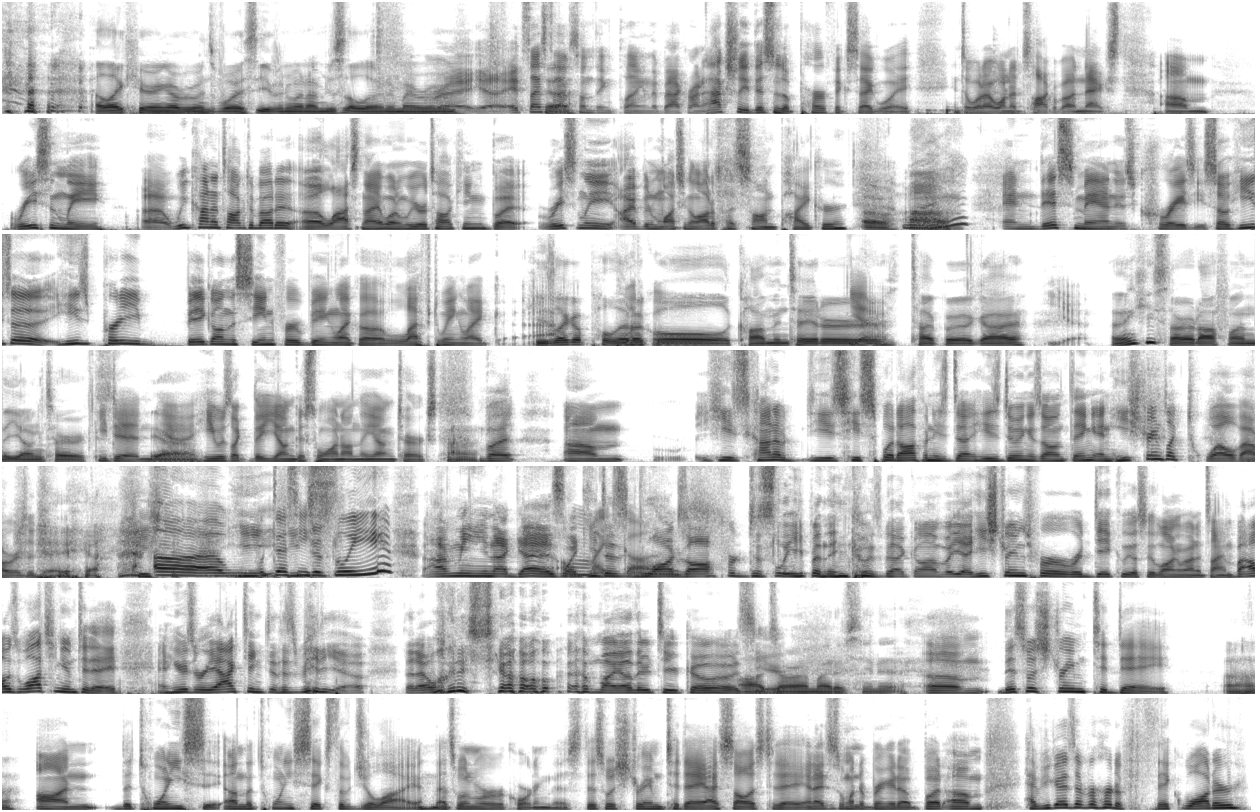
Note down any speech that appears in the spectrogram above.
I like hearing everyone's voice, even when I'm just alone in my room. Right, yeah. It's nice to have something playing in the background. Actually, this is a perfect segue into what I want to talk about next. Um, recently, uh, we kind of talked about it uh, last night when we were talking, but recently I've been watching a lot of Hasan Piker. Oh, Um, and this man is crazy. So he's a he's pretty big on the scene for being like a left wing like he's like a political, commentator Yeah. type of guy. yeah. I think he started off on the Young Turks. He did. Yeah. He was like the youngest one on the Young Turks. But um he's kind of he's he's split off and he's done he's doing his own thing and he streams like 12 hours a day. Yeah. He, Uh, he- does he, he just- sleep? I mean, I guess like Oh he just gosh. logs off for, to sleep and then goes back on. But yeah, he streams for a ridiculously long amount of time. But I was watching him today, and he was reacting to this video that I want to show my other two co-hosts Odds here. are I might have seen it. Um, this was streamed today. Uh huh. on the 20 on the 26th of July. That's when we're recording this. This was streamed today. I saw this today and I just wanted to bring it up. But um have you guys ever heard of thick water?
